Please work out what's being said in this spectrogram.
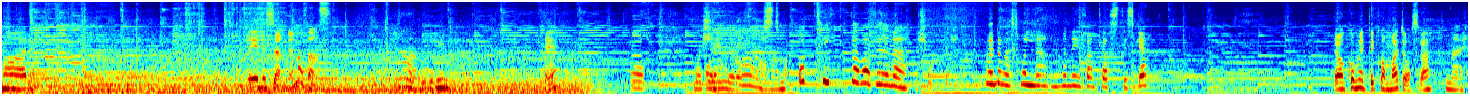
Har... Var är det sönder någonstans? Här vid grinden. Okej. Ja, man känner Oj, oftast. här. Och titta vad fina! Men de här små lammen är fantastiska. De kommer inte komma till oss va? Nej.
